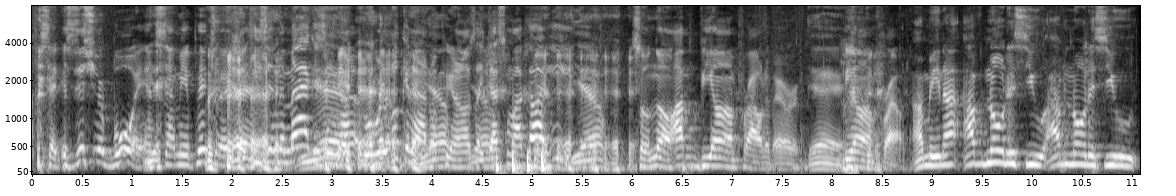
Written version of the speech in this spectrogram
said, "Is this your boy?" and sent me a picture. And he said, "He's in the magazine Yeah. we're looking at Yeah, up here." And I was like, "That's my guy." E." Yeah. So no, I'm beyond proud of Eric. Yeah. Beyond proud. I mean, I, I've noticed you. I've noticed you.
